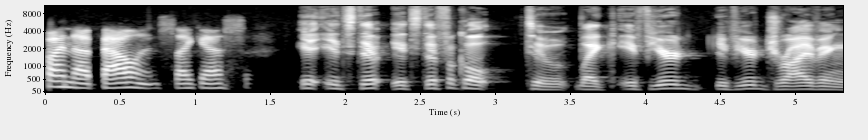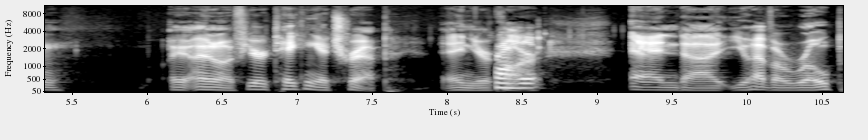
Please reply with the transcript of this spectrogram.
find that balance, I guess. It, it's di- it's difficult to like if you're if you're driving, I, I, don't know if you're taking a trip in your car right. and uh, you have a rope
